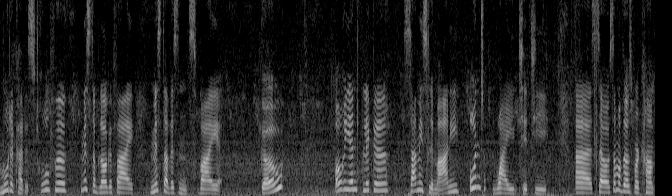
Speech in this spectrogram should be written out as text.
Modekatastrophe, Mr. Blogify, Mr. Wissen 2 Go, Orientblicke, Sami Slimani und Y-Titty. Uh, so some of those were com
